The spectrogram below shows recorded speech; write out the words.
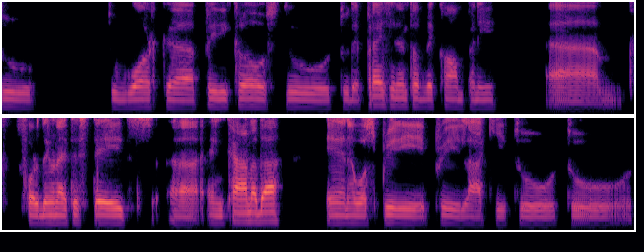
to to work uh, pretty close to to the president of the company um, for the United States uh, and Canada, and I was pretty pretty lucky to to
